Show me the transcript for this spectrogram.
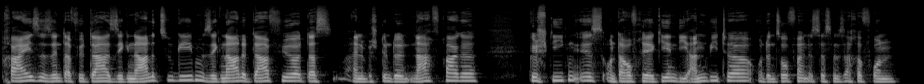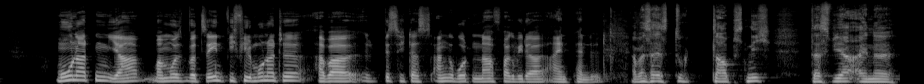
Preise sind dafür da, Signale zu geben, Signale dafür, dass eine bestimmte Nachfrage gestiegen ist und darauf reagieren die Anbieter. Und insofern ist das eine Sache von Monaten. Ja, man muss, wird sehen, wie viele Monate, aber bis sich das Angebot und Nachfrage wieder einpendelt. Aber das heißt, du glaubst nicht, dass wir eine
